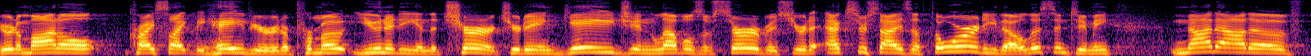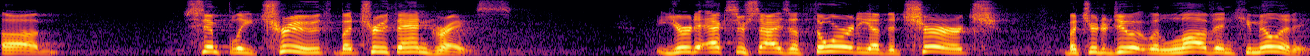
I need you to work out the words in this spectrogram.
You're to model Christ like behavior, to promote unity in the church. You're to engage in levels of service. You're to exercise authority, though, listen to me, not out of uh, simply truth, but truth and grace. You're to exercise authority of the church but you're to do it with love and humility.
